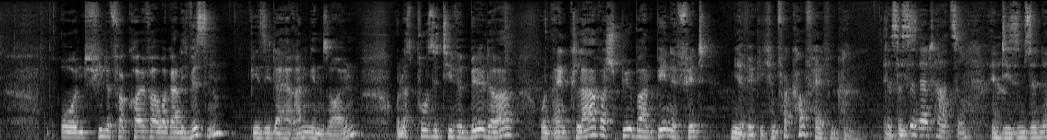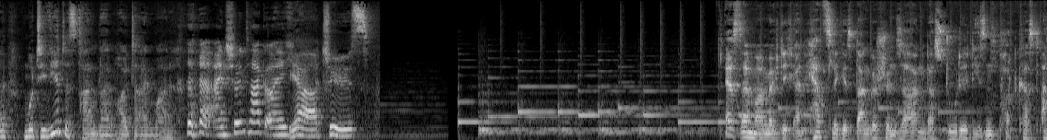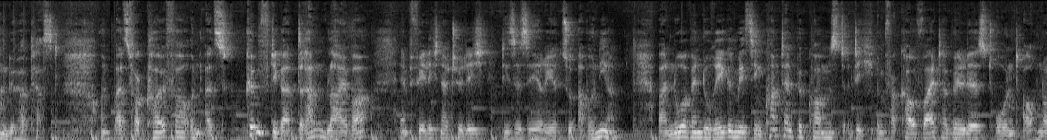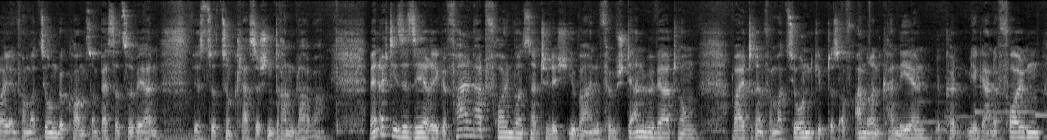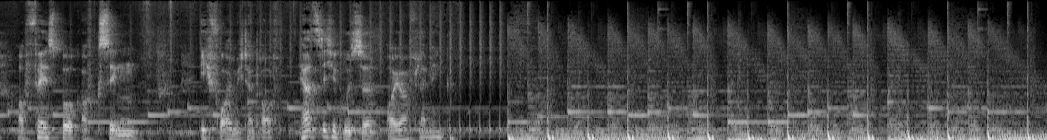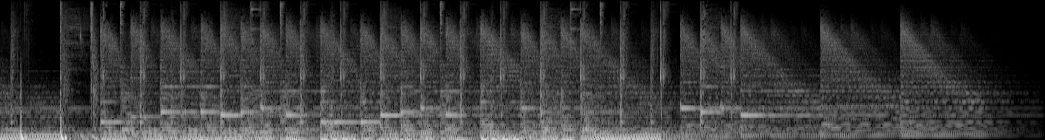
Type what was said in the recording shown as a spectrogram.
und viele Verkäufer aber gar nicht wissen, wie sie da herangehen sollen. Und dass positive Bilder und ein klarer spürbaren Benefit mir wirklich im Verkauf helfen kann. Das ist in der Tat so. In ja. diesem Sinne, motiviertes Dranbleiben heute einmal. Einen schönen Tag euch. Ja, tschüss. Erst einmal möchte ich ein herzliches Dankeschön sagen, dass du dir diesen Podcast angehört hast. Und als Verkäufer und als künftiger Dranbleiber empfehle ich natürlich, diese Serie zu abonnieren. Weil nur wenn du regelmäßigen Content bekommst, dich im Verkauf weiterbildest und auch neue Informationen bekommst, um besser zu werden, wirst du zum klassischen Dranbleiber. Wenn euch diese Serie gefallen hat, freuen wir uns natürlich über eine 5-Sterne-Bewertung. Weitere Informationen gibt es auf anderen Kanälen. Ihr könnt mir gerne folgen, auf Facebook, auf Xing. Ich freue mich darauf. Herzliche Grüße, euer Fleming.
